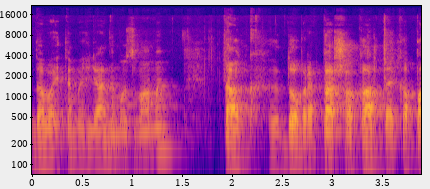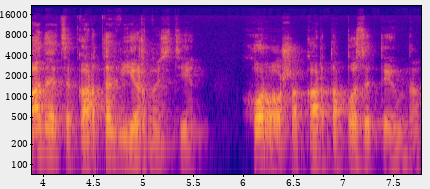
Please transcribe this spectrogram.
Давайте ми глянемо з вами. Так, добре. Перша карта, яка падає, це карта вірності. Хороша карта, позитивна,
